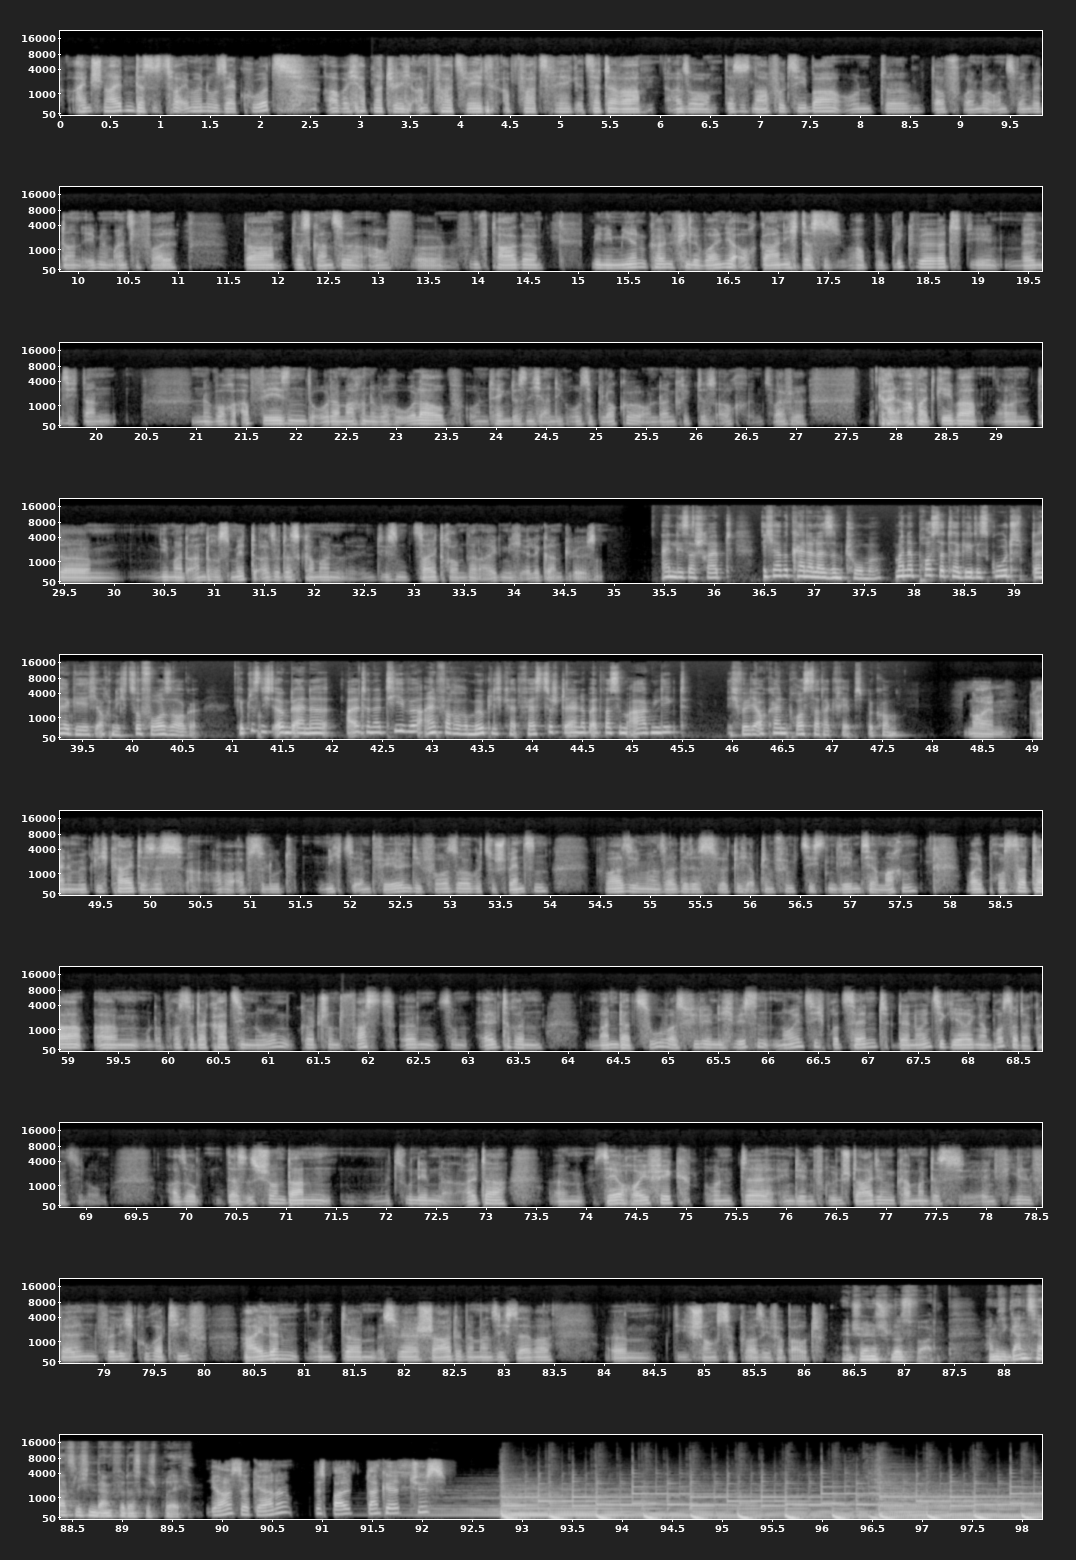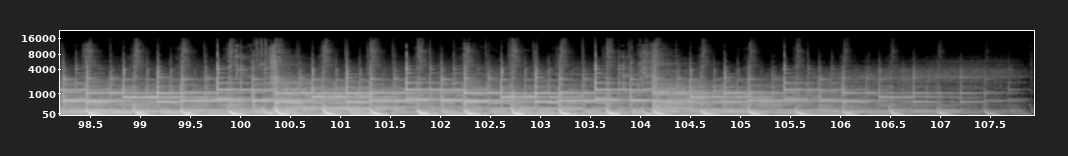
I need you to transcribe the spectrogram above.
einschneidend. Das ist zwar immer nur sehr kurz, aber ich habe natürlich Anfahrtsweg, Abfahrtsweg etc. Also das ist nachvollziehbar und äh, da freuen wir uns, wenn wir dann eben im Einzelfall da das Ganze auf äh, fünf Tage minimieren können. Viele wollen ja auch gar nicht, dass es überhaupt publik wird. Die melden sich dann eine Woche abwesend oder mache eine Woche Urlaub und hänge das nicht an die große Glocke und dann kriegt es auch im Zweifel kein Arbeitgeber und ähm, niemand anderes mit. Also das kann man in diesem Zeitraum dann eigentlich elegant lösen. Ein Leser schreibt, ich habe keinerlei Symptome. Meiner Prostata geht es gut, daher gehe ich auch nicht zur Vorsorge. Gibt es nicht irgendeine alternative, einfachere Möglichkeit festzustellen, ob etwas im Argen liegt? Ich will ja auch keinen Prostatakrebs bekommen. Nein, keine Möglichkeit. Es ist aber absolut nicht zu empfehlen, die Vorsorge zu schwänzen quasi. Man sollte das wirklich ab dem 50. Lebensjahr machen, weil Prostata ähm, oder Prostatakarzinom gehört schon fast ähm, zum älteren Mann dazu, was viele nicht wissen. 90 Prozent der 90-Jährigen haben Prostatakarzinom. Also das ist schon dann mit zunehmendem Alter ähm, sehr häufig und äh, in den frühen Stadien kann man das in vielen Fällen völlig kurativ heilen und ähm, es wäre schade, wenn man sich selber ähm, die Chance quasi verbaut. Ein schönes Schlusswort. Haben Sie ganz herzlichen Dank für das Gespräch. Ja, sehr gerne. Bis bald. Danke. Tschüss.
